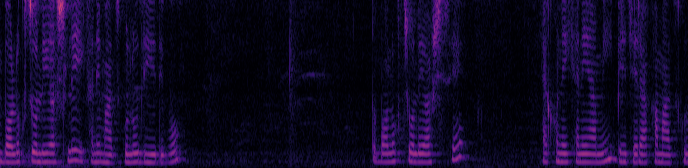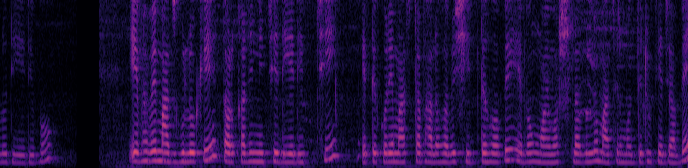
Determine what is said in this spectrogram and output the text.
বলক চলে আসলে এখানে মাছগুলো দিয়ে দিব। তো বলক চলে আসছে। এখন এখানে আমি ভেজে রাখা মাছগুলো দিয়ে দিব। এভাবে মাছগুলোকে তরকারি নিচে দিয়ে দিচ্ছি। এতে করে মাছটা ভালোভাবে সিদ্ধ হবে এবং ময় মশলাগুলো মাছের মধ্যে ঢুকে যাবে।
